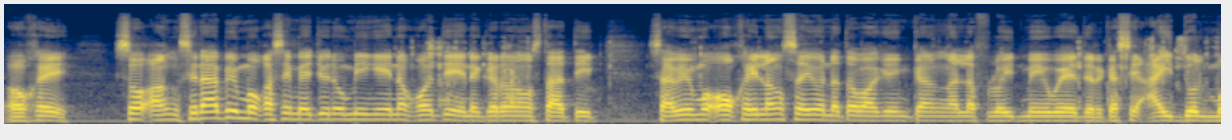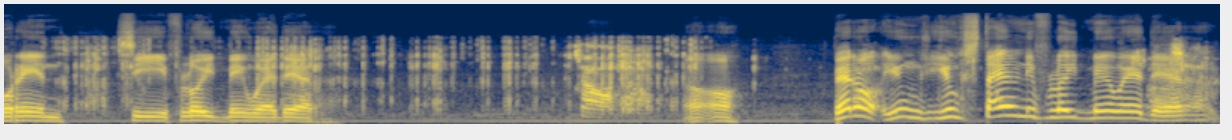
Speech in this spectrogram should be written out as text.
Okay. So, ang sinabi mo, kasi medyo umingay ng konti, eh, nagkaroon ng static. Sabi mo, okay lang sa'yo na tawagin kang ala Floyd Mayweather kasi idol mo rin si Floyd Mayweather. Oo. Pero yung yung style ni Floyd Mayweather,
